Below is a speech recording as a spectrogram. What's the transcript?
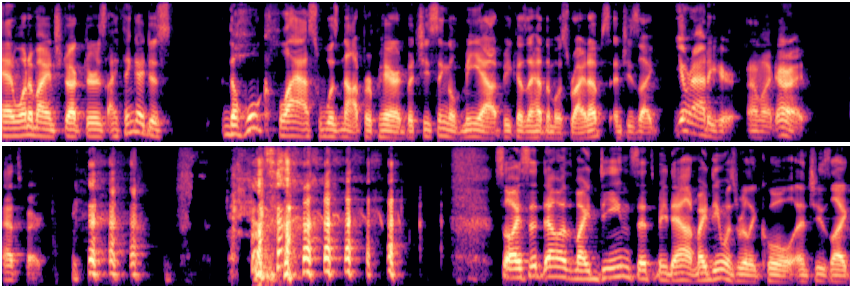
And one of my instructors, I think I just the whole class was not prepared, but she singled me out because I had the most write ups, and she's like, "You're out of here." I'm like, "All right, that's fair." so I sit down with my dean. Sits me down. My dean was really cool, and she's like,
